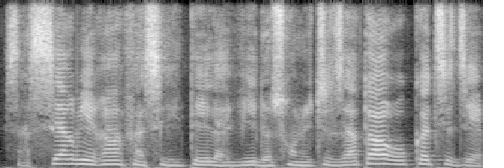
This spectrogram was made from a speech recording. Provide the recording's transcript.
ça servira à faciliter la vie de son utilisateur au quotidien.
